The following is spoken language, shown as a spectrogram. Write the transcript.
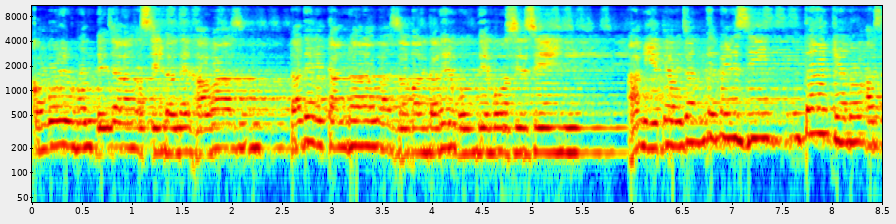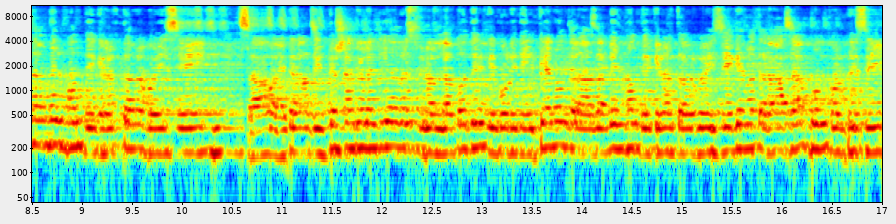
কবরের মধ্যে যারা আছে তাদের আওয়াজ, তাদের কান্নার আওয়াজ আমার কানের মধ্যে বসেছে। আমি এটাও জানতে পেরেছি তারা কেন আজাবের মধ্যে গ্রেফতার হয়েছে? আমাদেরকে বলে দিন, কেন তারা আজাবের মধ্যে গ্রেফতার হয়েছে? কেন তারা আজাব ভোগ করতেছে?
